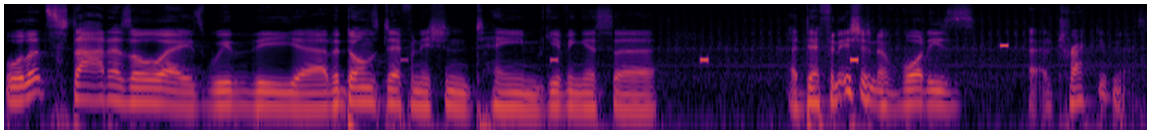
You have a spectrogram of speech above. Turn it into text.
Well, let's start as always with the uh, the Don's definition team giving us a a definition of what is attractiveness.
